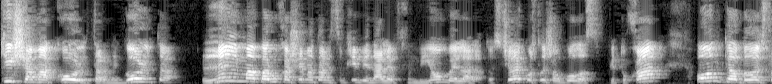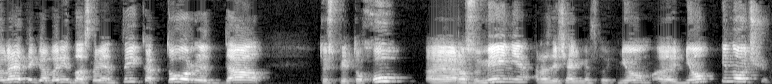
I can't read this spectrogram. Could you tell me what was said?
кишама коль тарнегольта, Лейма Баруха Шематан Виналев Хинбием Вейлала. То есть человек услышал голос петуха, он благословляет и говорит, благословен ты, который дал, то есть петуху, э, разумение различать между днем, э, днем и ночью.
